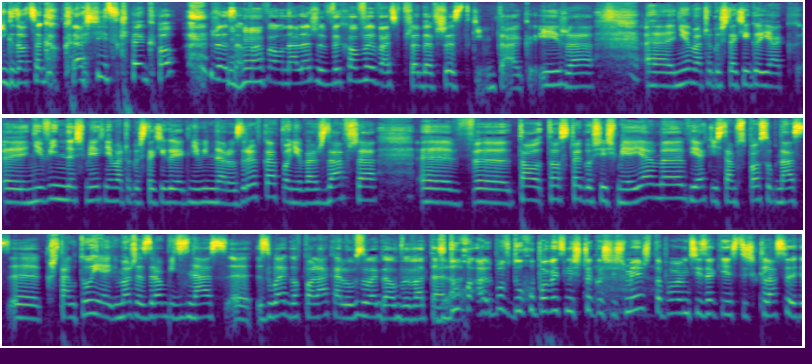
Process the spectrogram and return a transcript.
Ignacego Krasickiego, że mhm. zabawą należy wychowywać przede wszystkim, tak? I że e, nie ma czegoś takiego jak e, niewinny śmiech, nie ma czegoś takiego jak niewinna rozrywka, ponieważ zawsze e, to, to, z czego się śmiejemy, w jakiś tam sposób nas kształtuje i może zrobić z nas złego Polaka lub złego obywatela. W duchu, albo w duchu powiedz mi, z czego się śmiejesz, to powiem ci, z jakiej jesteś klasy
